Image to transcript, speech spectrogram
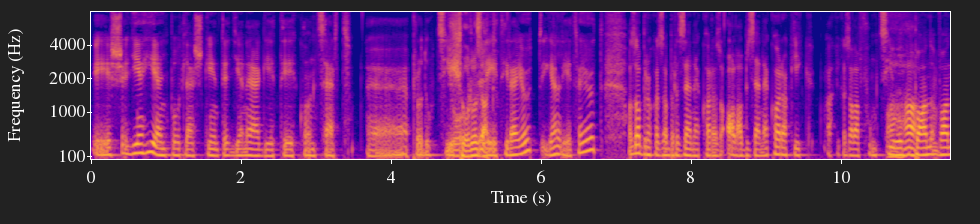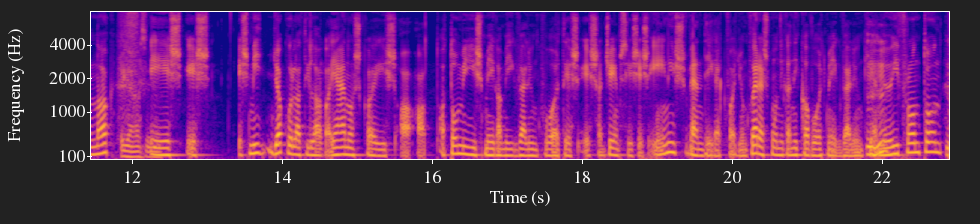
És egy ilyen hiánypótlásként egy ilyen LGT koncert eh, produkció Sorozat? létrejött, igen, létrejött. Az Abrakazabra zenekar, az alapzenekar, akik, akik az alapfunkciókban Aha. vannak, Igen, az és, és és mi gyakorlatilag a Jánoska is, a, a, a Tomi is még amíg velünk volt, és, és a James is, és én is vendégek vagyunk. Veres Mónika Nika volt még velünk ilyen Mhm. női fronton, Ö,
